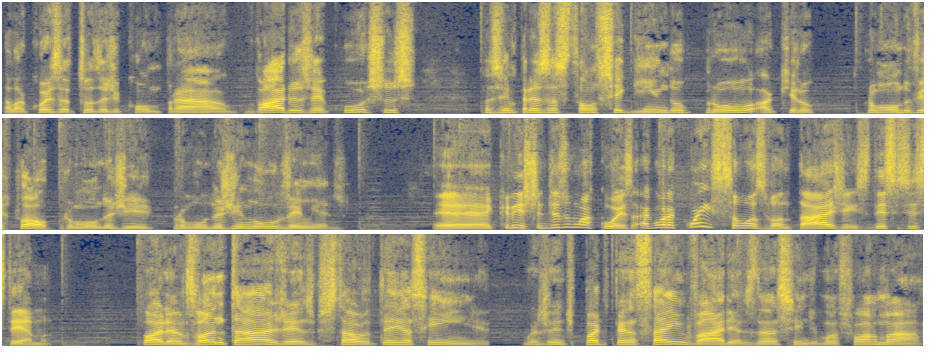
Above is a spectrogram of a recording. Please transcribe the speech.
aquela coisa toda de comprar vários recursos, as empresas estão seguindo para aquilo para o mundo virtual, para o mundo de pro mundo de nuvem mesmo. É, Christian, diz uma coisa. Agora, quais são as vantagens desse sistema? Olha, vantagens, Gustavo, tem assim, a gente pode pensar em várias, né? Assim, de uma forma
